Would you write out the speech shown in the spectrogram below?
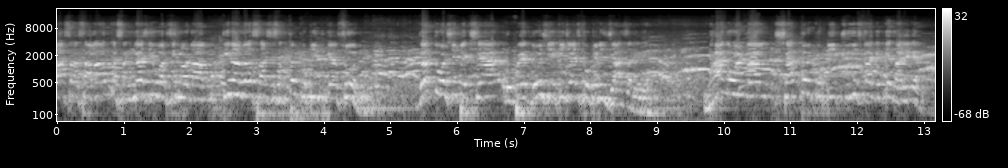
असा साला सालात संघाची वार्षिक उलाढाल तीन हजार सहाशे सत्तर कोटी इतकी असून गत वर्षीपेक्षा रुपये दोनशे एकेचाळीस कोटीने जास्त झालेली आहे भागभांडवल शहात्तर कोटी चोवीस लाख इतके झालेले आहे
